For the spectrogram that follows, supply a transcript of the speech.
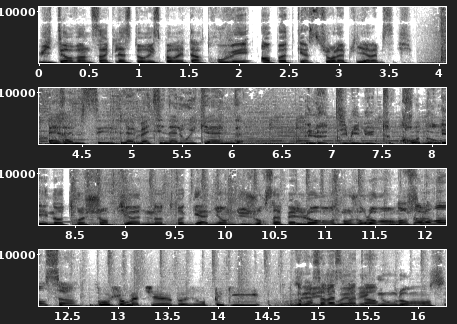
8h25, la Story Sport est à retrouver en podcast sur l'appli RMC. RMC, la matinale week-end. Le 10 minutes chrono. Et notre championne, notre gagnante du jour s'appelle Laurence. Bonjour Laurence. Bonjour Laurence. Bonjour Mathieu, bonjour Peggy. Vous Comment avez ça va joué ce avec matin nous Laurence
